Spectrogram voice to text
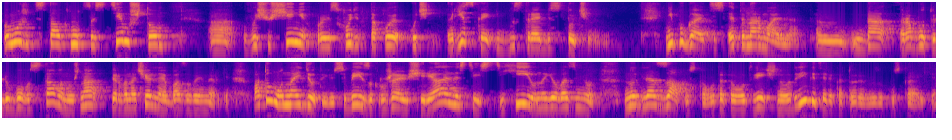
вы можете столкнуться с тем, что а, в ощущениях происходит такое очень резкое и быстрое обесточивание. Не пугайтесь, это нормально. Эм, на работу любого става нужна первоначальная базовая энергия. Потом он найдет ее себе из окружающей реальности, из стихии, он ее возьмет. Но для запуска вот этого вот вечного двигателя, который вы запускаете,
